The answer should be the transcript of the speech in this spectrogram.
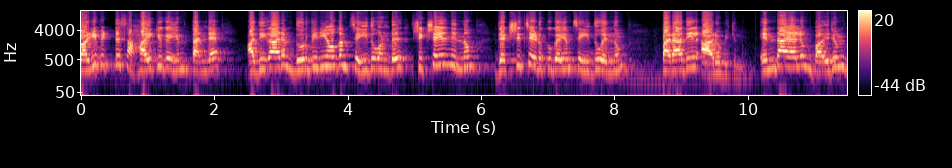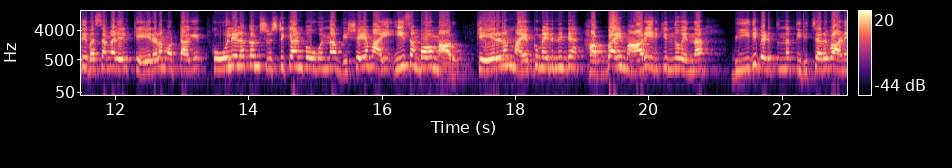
വഴിവിട്ട് സഹായിക്കുകയും തന്റെ അധികാരം ദുർവിനിയോഗം ചെയ്തുകൊണ്ട് ശിക്ഷയിൽ നിന്നും രക്ഷിച്ചെടുക്കുകയും ചെയ്തു എന്നും പരാതിയിൽ ആരോപിക്കുന്നു. എന്തായാലും വരും ദിവസങ്ങളിൽ കേരളം ഒട്ടാകെ കോലിളക്കം സൃഷ്ടിക്കാൻ പോകുന്ന വിഷയമായി ഈ സംഭവം മാറും. കേരളം മയക്കുമരുന്നിന്റെ ഹബ്ബായി മാറിയിരിക്കുന്നുവെന്ന ഭീതിപ്പെടുത്തുന്ന തിരിച്ചറിവാണ്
